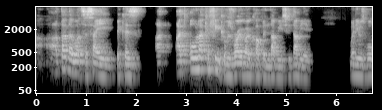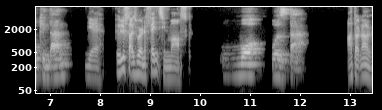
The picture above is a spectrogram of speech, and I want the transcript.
I don't know what to say because I, I all I could think of was RoboCop in WCW when he was walking down. Yeah, he looks like he's wearing a fencing mask. What was that? I don't know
